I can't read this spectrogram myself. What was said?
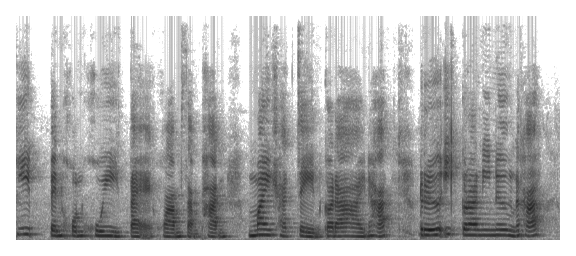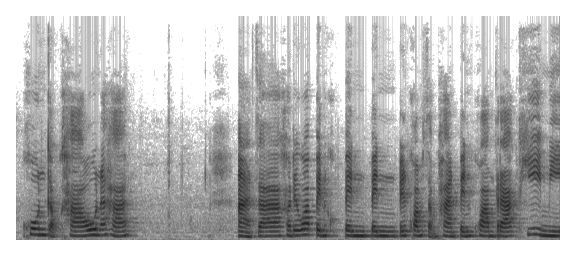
ที่เป็นคนคุยแต่ความสัมพันธ์ไม่ชัดเจนก็ได้นะคะ หรืออีกกรณีหนึ่งนะคะ คุณกับเขานะคะอาจจะเขาเรียกว่าเป็นเป็นเป็นเป็นความสัมพันธ์เป็นความรักที่มี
